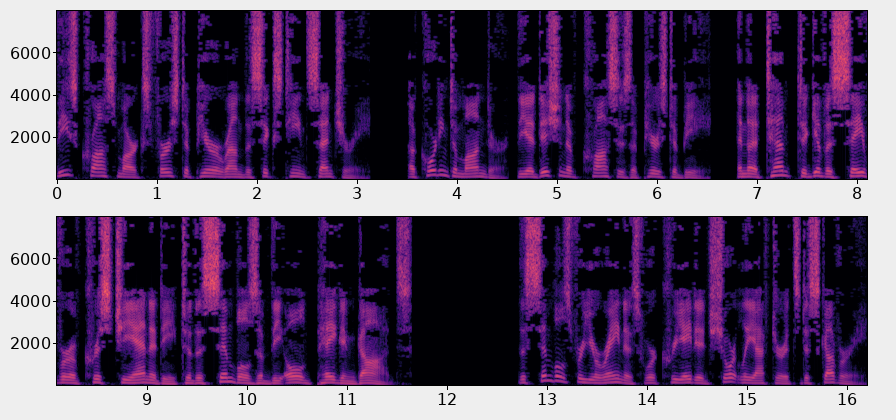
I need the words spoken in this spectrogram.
These cross marks first appear around the 16th century. According to Maunder, the addition of crosses appears to be an attempt to give a savor of Christianity to the symbols of the old pagan gods. The symbols for Uranus were created shortly after its discovery.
